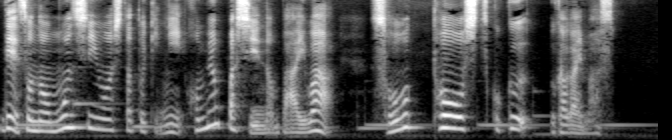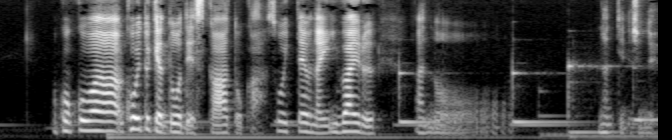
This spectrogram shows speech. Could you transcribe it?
でその問診をした時にホメオパシーの場合は相当しつこく伺います。ここはこういう時はどうですか？とかそういったようないわゆるあの何て言うんでしょうね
